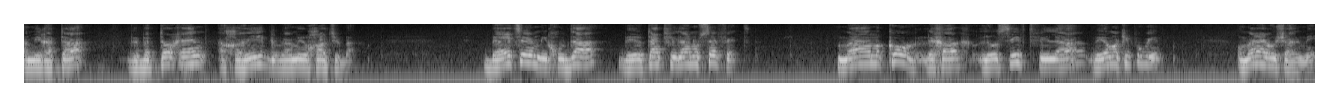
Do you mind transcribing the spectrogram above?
אמירתה ובתוכן החריג והמיוחד שבה. בעצם ייחודה בהיותה תפילה נוספת. מה המקור לכך להוסיף תפילה ביום הכיפורים? אומר הירושלמי,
